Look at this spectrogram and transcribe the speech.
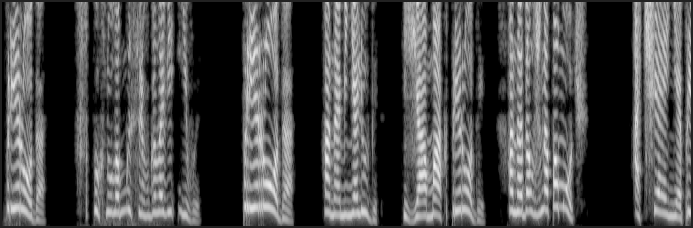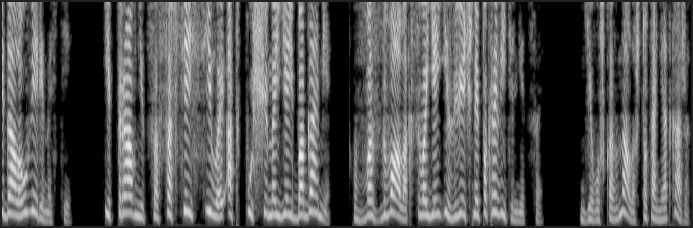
«Природа!» — вспыхнула мысль в голове Ивы. «Природа! Она меня любит! Я маг природы! Она должна помочь!» Отчаяние придало уверенности, и травница со всей силой, отпущенной ей богами, воззвала к своей извечной покровительнице. Девушка знала, что та не откажет.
